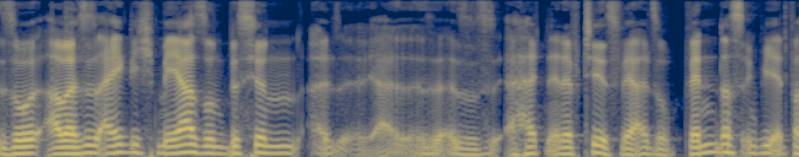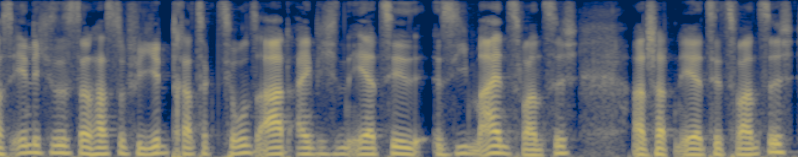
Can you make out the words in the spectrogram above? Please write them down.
so, aber es ist eigentlich mehr so ein bisschen, also, ja, also es erhalten NFTs. Wäre also, wenn das irgendwie etwas ähnliches ist, dann hast du für jede Transaktionsart eigentlich ein ERC 721 anstatt ein ERC 20.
